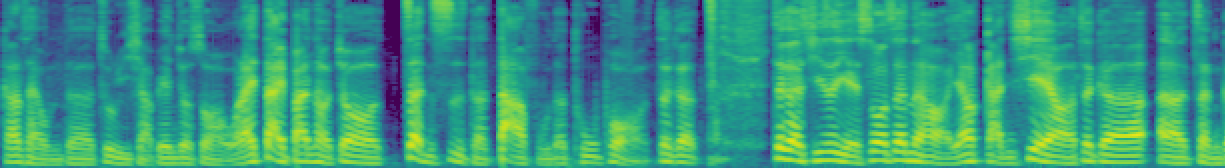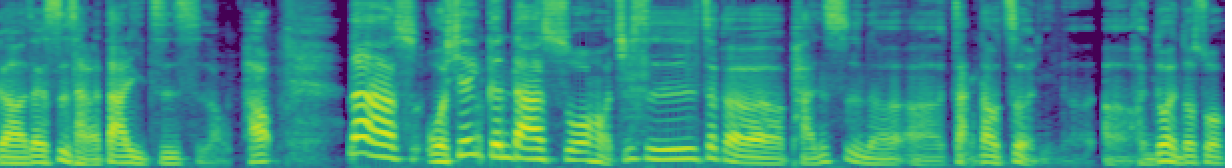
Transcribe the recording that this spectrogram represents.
刚才我们的助理小编就说：“我来代班哦，就正式的大幅的突破。这个，这个其实也说真的哈，也要感谢哦，这个呃整个这个市场的大力支持哦。好，那我先跟大家说哈，其实这个盘势呢，呃，涨到这里呢，呃，很多人都说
